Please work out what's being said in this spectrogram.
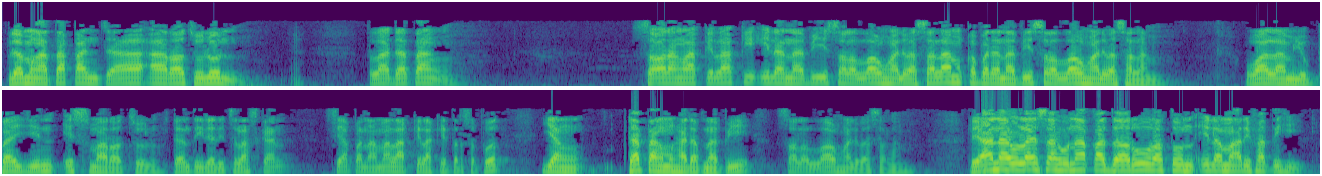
Beliau mengatakan ja'a rajulun. Telah datang seorang laki-laki ila Nabi sallallahu alaihi wasallam kepada Nabi sallallahu alaihi wasallam. Walam yubayyin isma rajul dan tidak dijelaskan siapa nama laki-laki tersebut yang datang menghadap Nabi sallallahu alaihi wasallam. Li'anna laysa hunaka daruratun ila ma'rifatihi.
